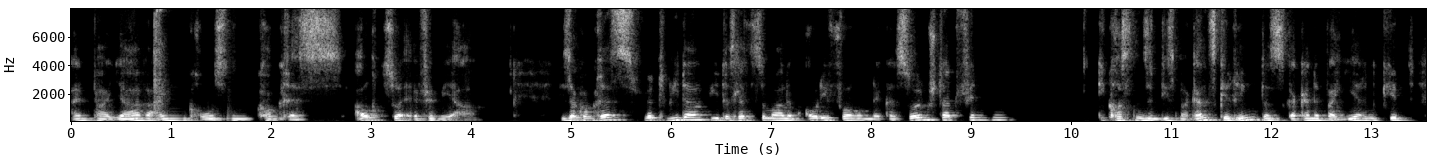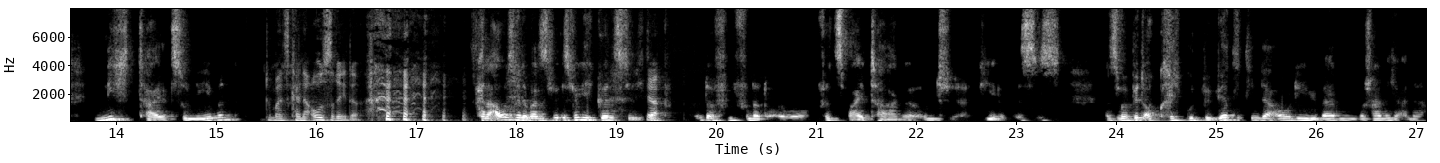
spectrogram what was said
ein paar Jahre einen großen Kongress, auch zur FMEA. Dieser Kongress wird wieder, wie das letzte Mal im Audi-Forum Neckarsulm stattfinden. Die Kosten sind diesmal ganz gering, dass es gar keine Barrieren gibt, nicht teilzunehmen. Du meinst keine Ausrede? keine Ausrede, aber es ist wirklich günstig. Ich ja. glaube, unter 500 Euro für zwei Tage. Und die, es ist, also wird auch recht gut bewertet in der Audi. Wir werden wahrscheinlich eine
